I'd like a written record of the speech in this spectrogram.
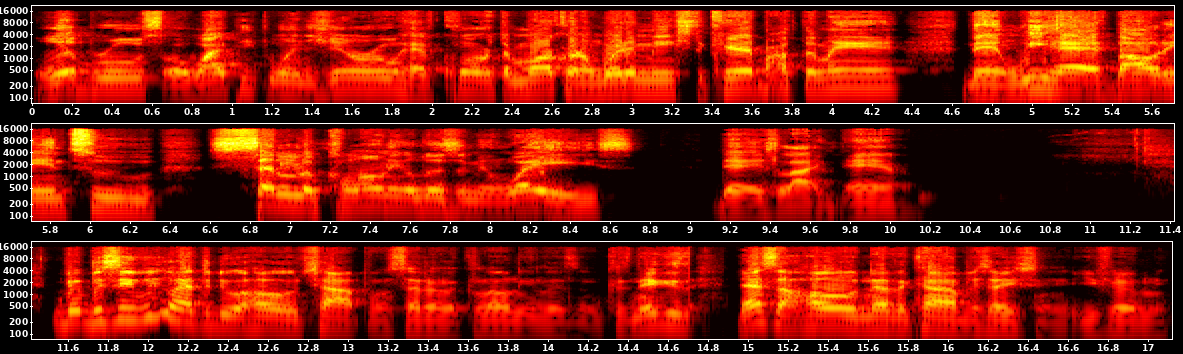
liberals or white people in general have cornered the market on what it means to care about the land, then we have bought into settler colonialism in ways that it's like, damn. But, but see, we're gonna have to do a whole chop on settler colonialism because niggas, that's a whole nother conversation. You feel me?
